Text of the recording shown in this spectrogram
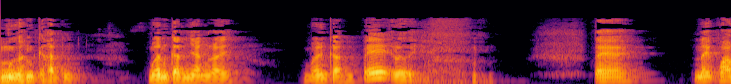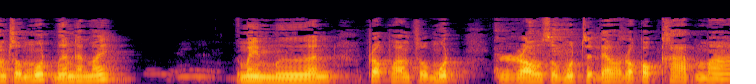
เหมือนกัน เหมือนกันอย่างไร เหมือนกันเป๊ะเลย แต่ในความสมมุติเหมือนกันไหม ไม่เหมือน เพราะความสมมุติเราสมมุติเสร็จแล้วเราก็คาดหมา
